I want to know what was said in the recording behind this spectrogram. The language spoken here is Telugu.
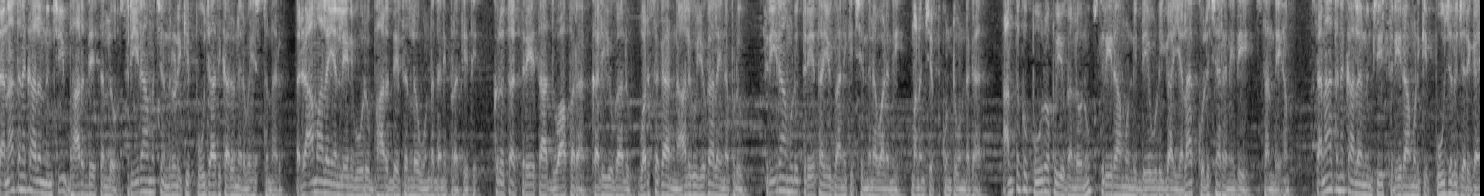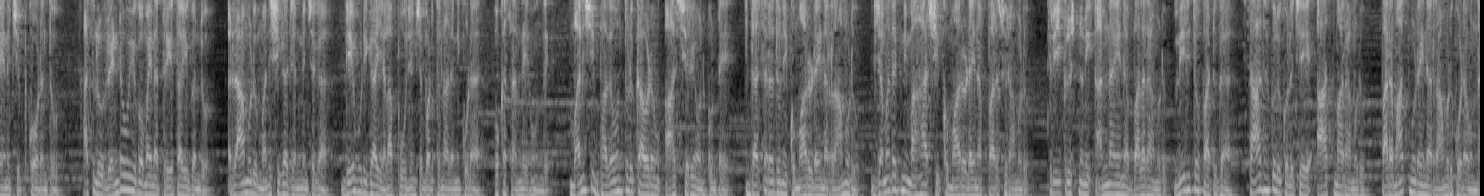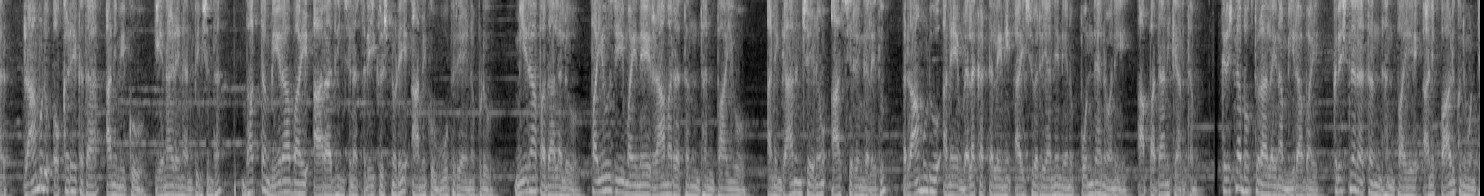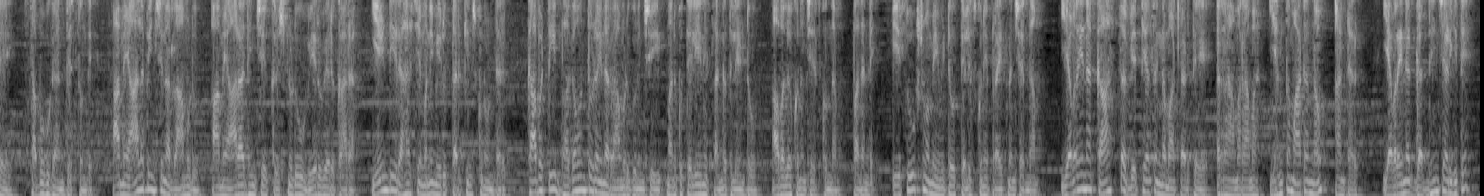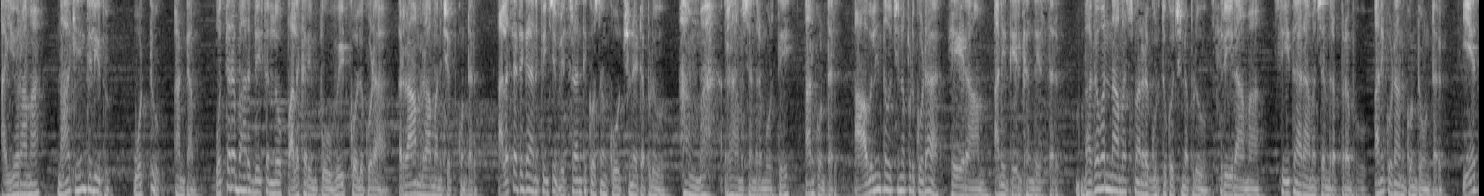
సనాతన కాలం నుంచి భారతదేశంలో శ్రీరామచంద్రునికి పూజాధికారులు నిర్వహిస్తున్నారు. రామాలయం లేని ఊరు భారతదేశంలో ఉండదని ప్రతీతి. కృత త్రేత ద్వాపర కలియుగాలు వరుసగా నాలుగు యుగాలైనప్పుడు శ్రీరాముడు త్రేతాయుగానికి చెందినవాడని మనం చెప్పుకుంటూ ఉండగా అంతకు పూర్వపు యుగంలోనూ శ్రీరాముణ్ణి దేవుడిగా ఎలా కొలిచారనేది సందేహం. సనాతన కాలం నుంచి శ్రీరాముడికి పూజలు జరిగాయని చెప్పుకోవడంతో అసలు రెండవ యుగమైన త్రేతాయుగంలో రాముడు మనిషిగా జన్మించగా దేవుడిగా ఎలా పూజించబడుతున్నాడని కూడా ఒక సందేహం ఉంది. మనిషి భగవంతుడు కావడం ఆశ్చర్యం అనుకుంటే దశరథుని కుమారుడైన రాముడు జమదగ్ని మహర్షి కుమారుడైన పరశురాముడు శ్రీకృష్ణుని అన్న అయిన బలరాముడు వీరితో పాటుగా సాధకులు కొలిచే ఆత్మారాముడు పరమాత్ముడైన రాముడు కూడా ఉన్నారు. రాముడు ఒక్కడే కదా అని మీకు ఏనాడైనా అనిపించిందా? భక్త మీరాబాయి ఆరాధించిన శ్రీకృష్ణుడే ఆమెకు ఊపిరి అయినప్పుడు మీరా పదాలలో పయోజీమైనే రామరతన్ ధన్ పాయో అని గానం చేయడం ఆశ్చర్యంగా లేదు రాముడు అనే వెలకట్టలేని ఐశ్వర్యాన్ని నేను పొందాను అని ఆ పదానికి అర్థం. కృష్ణ భక్తురాలైన మీరాబాయ్ కృష్ణరతన్ ధన్ పాయే అని పాడుకుని ఉంటే సబబుగా అనిపిస్తుంది. ఆమె ఆలపించిన రాముడు ఆమె ఆరాధించే కృష్ణుడు వేరువేరు కారా. ఏంటి రహస్యమని మీరు తర్కించుకుని ఉంటారు. కాబట్టి భగవంతుడైన రాముడి గురించి మనకు తెలియని సంగతులేంటో అవలోకనం చేసుకుందాం. పదండి. ఈ సూక్ష్మమేమిటో తెలుసుకునే ప్రయత్నం చేద్దాం. ఎవరైనా కాస్త వ్యత్యాసంగా మాట్లాడితే రామరామ ఎంత మాటన్నావు అంటారు. ఎవరైనా గద్దించి అడిగితే అయ్యో రామా నాకేం తెలియదు ఒట్టు అంటాం. ఉత్తర భారతదేశంలో పలకరింపు వీడ్కోలు కూడా రామ్ రామ్ అని చెప్పుకుంటారు. అలసటగా అనిపించి విశ్రాంతి కోసం కూర్చునేటప్పుడు అమ్మా రామచంద్రమూర్తి అనుకుంటారు. ఆవులింత వచ్చినప్పుడు కూడా హే రామ్ అని దీర్ఘం తీస్తారు. భగవన్ నామస్మరణ గుర్తుకొచ్చినప్పుడు శ్రీరామ సీతారామచంద్ర ప్రభు అని కూడా అనుకుంటూ ఉంటారు. ఏ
